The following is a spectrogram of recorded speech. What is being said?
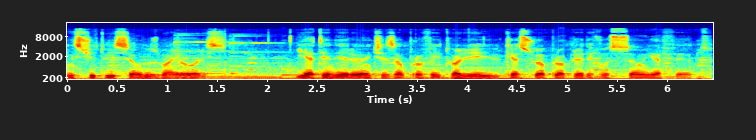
instituição dos maiores e atender antes ao proveito alheio que a sua própria devoção e afeto.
